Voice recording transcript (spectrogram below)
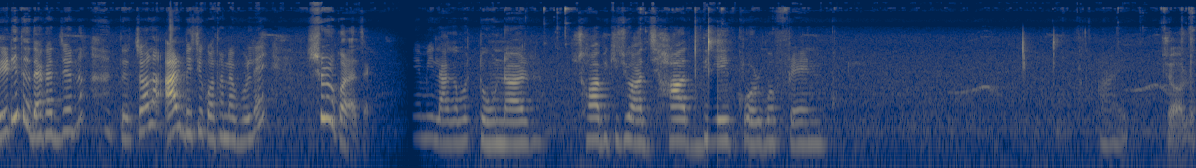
রেডি তো দেখার জন্য? তো চলো আর বেশি কথা না বলে শুরু করা যাক। আমি লাগাবো টোনার সব কিছু আজ হাত দিয়ে করব ফ্রেন্ড চলো।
